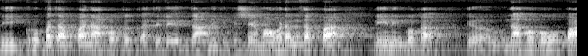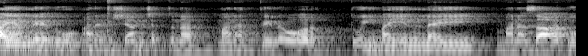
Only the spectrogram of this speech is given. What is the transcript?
నీ కృప తప్ప నాకు ఒక గతి లేదు. దానికి విషయం అవడం తప్ప నేను ఇంకొక నాకు ఒక ఉపాయం లేదు అనే విషయాన్ని చెప్తున్నారు. మన తిలోర్ தூய்மையில்லை மனசாது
